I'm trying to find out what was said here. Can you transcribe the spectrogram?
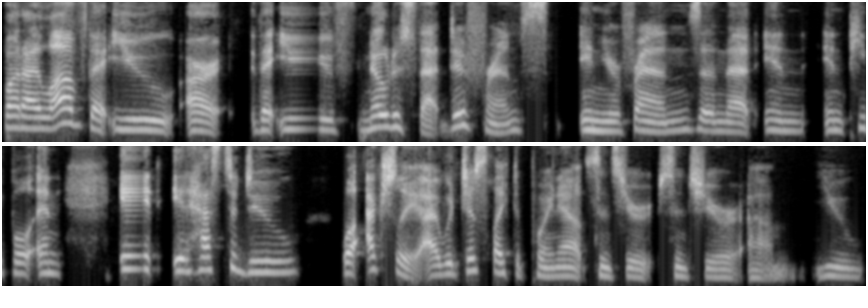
but i love that you are that you've noticed that difference in your friends and that in in people and it it has to do well actually i would just like to point out since you're since you're um, you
